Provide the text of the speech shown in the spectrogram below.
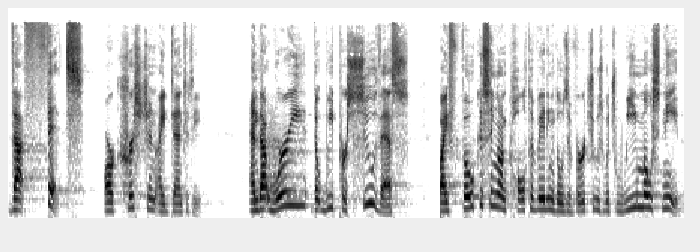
that fits our Christian identity. And that worry that we pursue this by focusing on cultivating those virtues which we most need,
